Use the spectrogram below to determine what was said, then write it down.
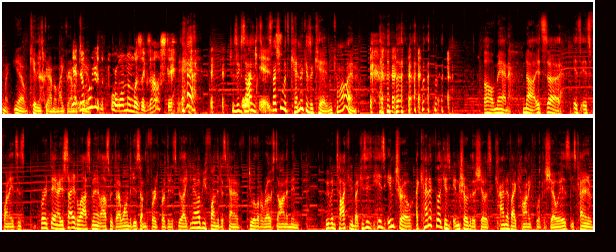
my you know Kaylee's grandma, my grandma yeah, no too. wonder the poor woman was exhausted. Yeah, she's exhausted, especially with Kenric as a kid. I mean, come on. Oh man, no, it's uh, it's it's funny. It's his birthday, and I decided last minute last week that I wanted to do something for his birthday, just be like, you know, it'd be fun to just kind of do a little roast on him. And we've been talking about because his, his intro, I kind of feel like his intro to the show is kind of iconic for what the show is. He's kind of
